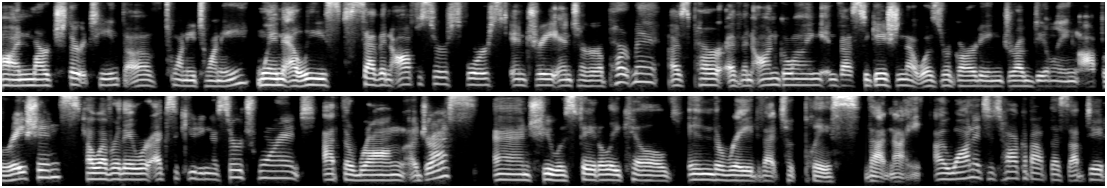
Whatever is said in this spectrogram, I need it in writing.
on March 13th of 2020 when at least seven officers forced entry into her apartment as part of an ongoing investigation that was regarding drug dealing operations. However, they were executing a search warrant at the wrong address and she was fatally killed in the raid that took place that night. I wanted to talk about this update,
